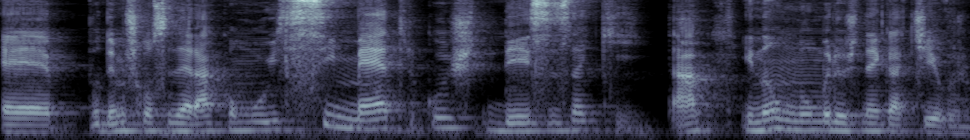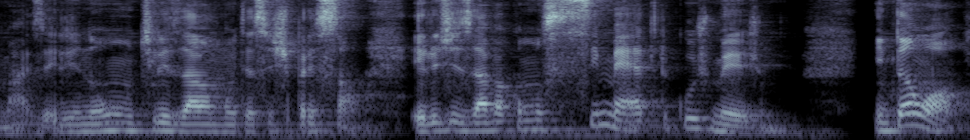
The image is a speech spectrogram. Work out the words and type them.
é, podemos considerar como os simétricos desses aqui, tá? E não números negativos mais. Ele não utilizava muito essa expressão. Ele utilizava como simétricos mesmo. Então, ó,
